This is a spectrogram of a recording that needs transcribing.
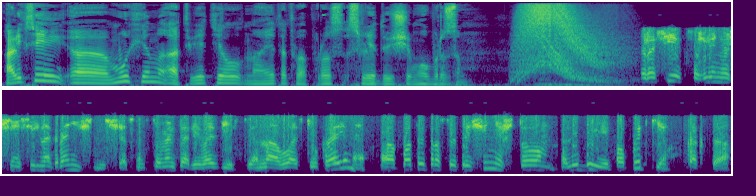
Алексей э, Мухин ответил на этот вопрос следующим образом. Россия, к сожалению, очень сильно ограничена сейчас в инструментарии воздействия на власти Украины а, по той простой причине, что любые попытки как-то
